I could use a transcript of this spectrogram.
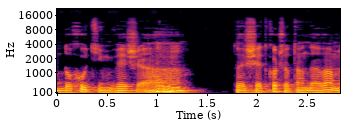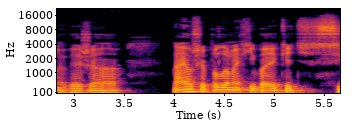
dochutím, vieš, a uh-huh. to je všetko, čo tam dávame, vieš, a Najhoršie podľa mňa chyba je, keď si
